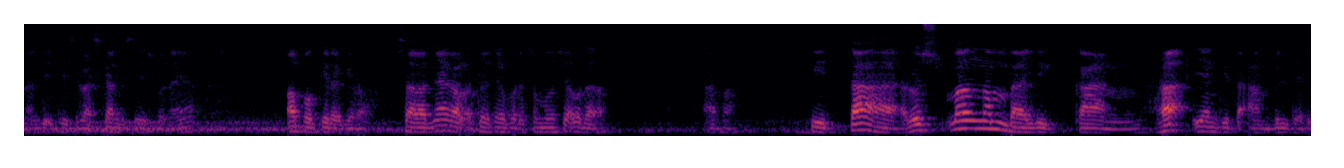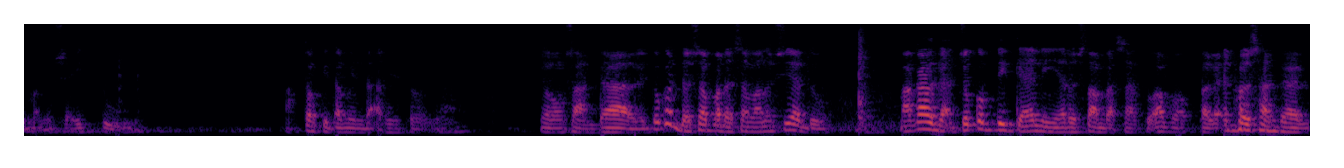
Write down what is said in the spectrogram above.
Nanti dijelaskan di sini sebenarnya. Apa kira-kira? Syaratnya kalau dosa sesama manusia udah apa? Kita harus mengembalikan hak yang kita ambil dari manusia itu. Atau kita minta ridhonya. Nyolong sandal. Itu kan dosa pada sama manusia tuh. Maka nggak cukup tiga ini harus tambah satu. Apa? Balik no sandal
